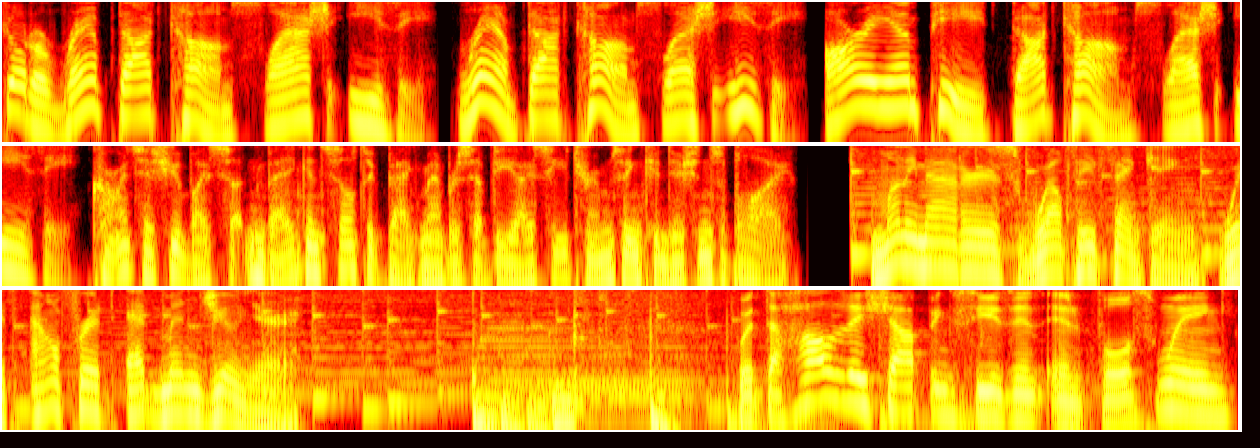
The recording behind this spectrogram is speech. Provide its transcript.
go to ramp.com slash easy. Ramp.com slash easy. R-A-M-P dot com slash easy. Cards issued by Sutton Bank and Celtic Bank members FDIC terms and conditions apply. Money Matters Wealthy Thinking with Alfred Edmond Jr. With the holiday shopping season in full swing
